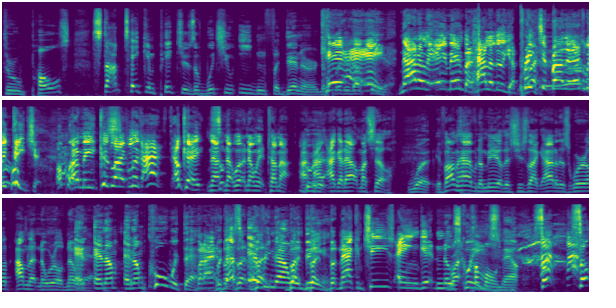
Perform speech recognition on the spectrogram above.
through post. Stop taking pictures of what you eating for dinner to Can't, put it up hey, there. not only amen, but hallelujah. Preach it, brother, as we teach it. I mean, because, like, look, I, okay, now, now, wait, now, wait, time out. I. I, I got out myself. What? If I'm having a meal that's just like out of this world, I'm letting the world know And, that. and I'm and I'm cool with that. but, I, but that's every now but, and then. But, mac and cheese ain't getting no Right, squeeze. Come on now. So, so,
